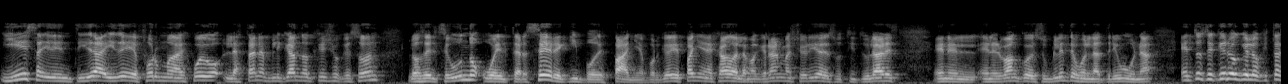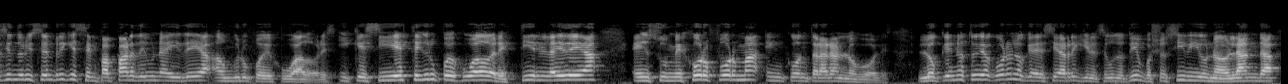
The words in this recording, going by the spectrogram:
y esa identidad, idea y forma de juego la están aplicando aquellos que son los del segundo o el tercer equipo de España, porque hoy España ha dejado a la gran mayoría de sus titulares en el, en el banco de suplentes o en la tribuna. Entonces creo que lo que está haciendo Luis Enrique es empapar de una idea a un grupo de jugadores y que si este grupo de jugadores tiene la idea, en su mejor forma encontrarán los goles. Lo que no estoy de acuerdo en lo que decía Ricky en el segundo tiempo. Yo sí vi una Holanda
